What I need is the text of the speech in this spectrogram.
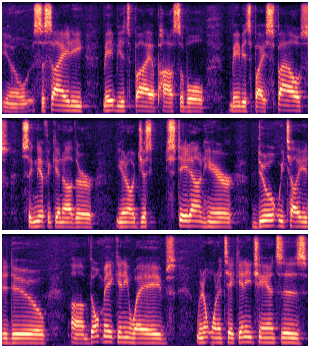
you know society, maybe it's by a possible, maybe it's by spouse, significant other, you know, just stay down here, do what we tell you to do, um, don't make any waves. We don't want to take any chances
